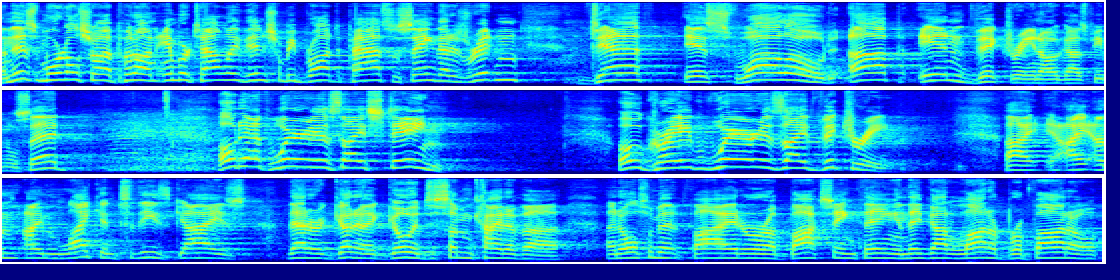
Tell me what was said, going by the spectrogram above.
and this mortal shall have put on immortality, then shall be brought to pass the saying that is written, Death is swallowed up in victory. And all God's people said, Amen. Oh, death, where is thy sting? Oh, grave, where is thy victory? I, I, I'm, I'm likened to these guys that are going to go into some kind of a, an ultimate fight or a boxing thing, and they've got a lot of bravado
